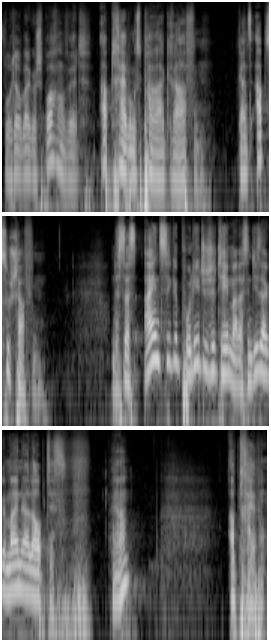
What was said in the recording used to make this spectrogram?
wo darüber gesprochen wird, Abtreibungsparagraphen ganz abzuschaffen. Und das ist das einzige politische Thema, das in dieser Gemeinde erlaubt ist. Ja? Abtreibung,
